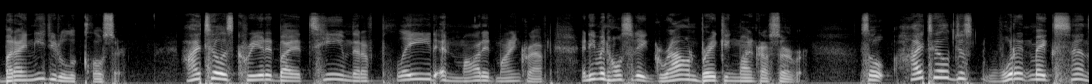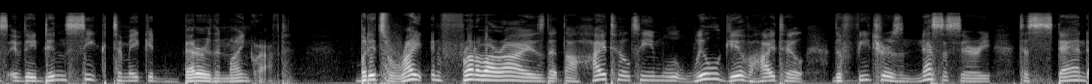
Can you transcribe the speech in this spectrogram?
but I need you to look closer. Hytale is created by a team that have played and modded Minecraft, and even hosted a groundbreaking Minecraft server. So Hytale just wouldn't make sense if they didn't seek to make it better than Minecraft. But it's right in front of our eyes that the Hytale team will, will give Hytale the features necessary to stand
